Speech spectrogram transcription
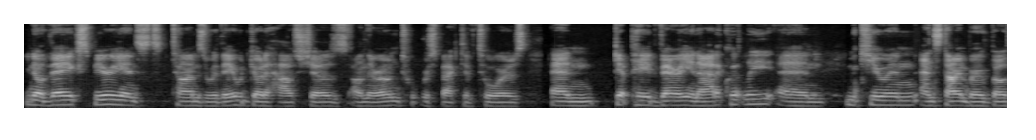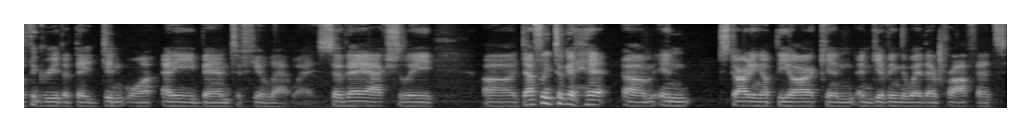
you know they experienced times where they would go to house shows on their own t- respective tours and get paid very inadequately and mcewen and steinberg both agreed that they didn't want any band to feel that way so they actually uh, definitely took a hit um, in starting up the Ark and, and giving away their profits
